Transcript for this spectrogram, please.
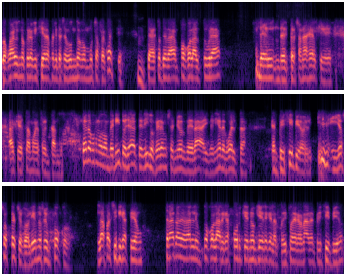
lo cual no creo que hiciera Felipe II con mucha frecuencia. Hmm. O sea, esto te da un poco la altura del, del, personaje al que, al que estamos enfrentando. Pero como don Benito ya te digo que era un señor de edad y venía de vuelta, en principio, y yo sospecho que oliéndose un poco la falsificación, trata de darle un poco larga porque no quiere que el arzobispo de Granada, en principio,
